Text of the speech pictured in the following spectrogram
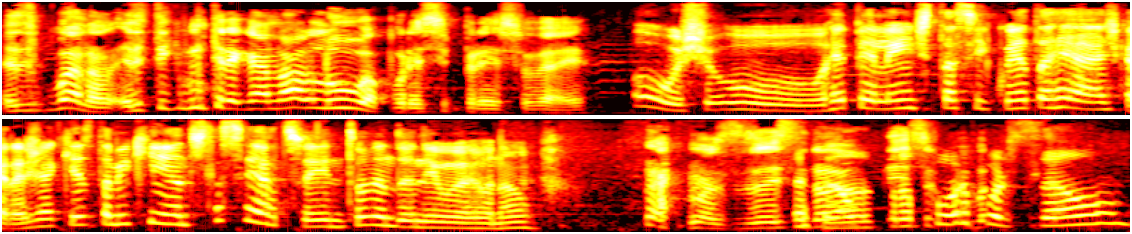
eles, mano, eles têm que me entregar na lua por esse preço, velho. Poxa, o repelente tá 50 reais, cara. A jaqueta tá 1.500, tá certo isso aí. Não tô vendo nenhum erro, não. Mas esse não é o Então, preço proporção.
